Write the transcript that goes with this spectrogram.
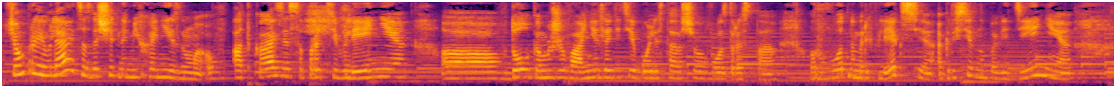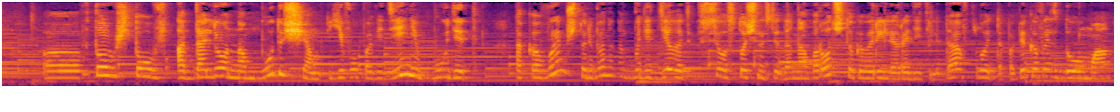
В чем проявляется защитный механизм? В отказе, сопротивлении, а, в долгом жевании для детей более старшего возраста, в рвотном рефлексе, агрессивном поведении, э, в том, что в отдаленном будущем его поведение будет таковым, что ребенок будет делать все с точностью да наоборот, что говорили родители, да, вплоть до побегов из дома.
